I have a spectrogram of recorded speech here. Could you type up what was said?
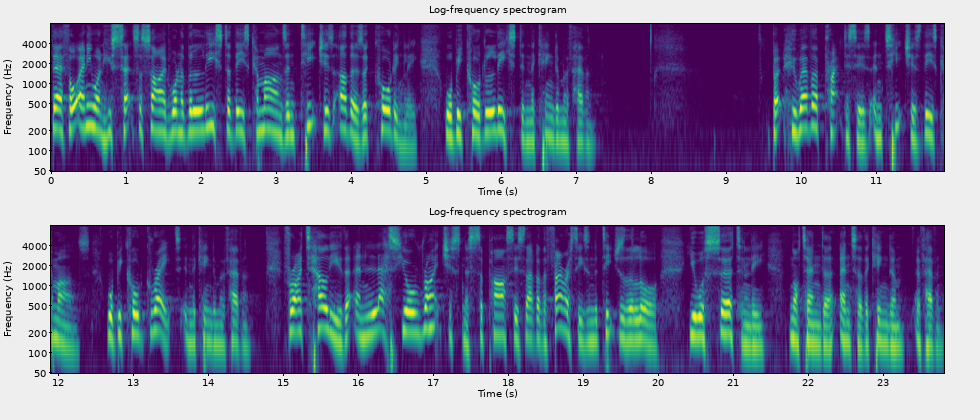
Therefore, anyone who sets aside one of the least of these commands and teaches others accordingly will be called least in the kingdom of heaven. But whoever practices and teaches these commands will be called great in the kingdom of heaven. For I tell you that unless your righteousness surpasses that of the Pharisees and the teachers of the law, you will certainly not enter, enter the kingdom of heaven.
